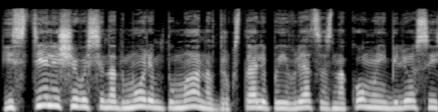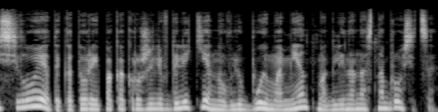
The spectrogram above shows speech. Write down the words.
Из стелящегося над морем тумана вдруг стали появляться знакомые белесые силуэты, которые пока кружили вдалеке, но в любой момент могли на нас наброситься.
